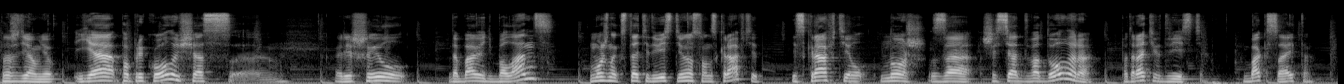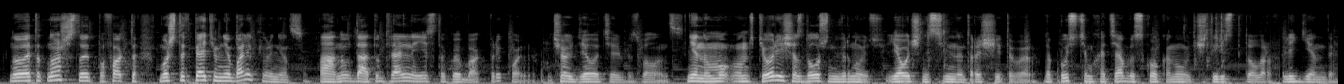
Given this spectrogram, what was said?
Подожди, а у меня... Я по приколу сейчас э, решил добавить баланс. Можно, кстати, 290 он скрафтит. И скрафтил нож за 62 доллара, потратив 200. Баг сайта. Но этот нож стоит по факту... Может, и в 5 у меня балик вернется? А, ну да, тут реально есть такой баг. Прикольно. Что делать теперь без баланса? Не, ну он в теории сейчас должен вернуть. Я очень сильно это рассчитываю. Допустим, хотя бы сколько? Ну, 400 долларов. Легенды.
